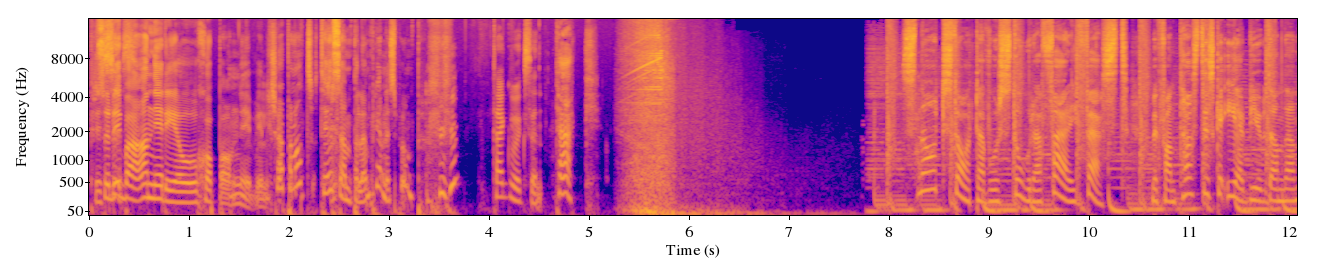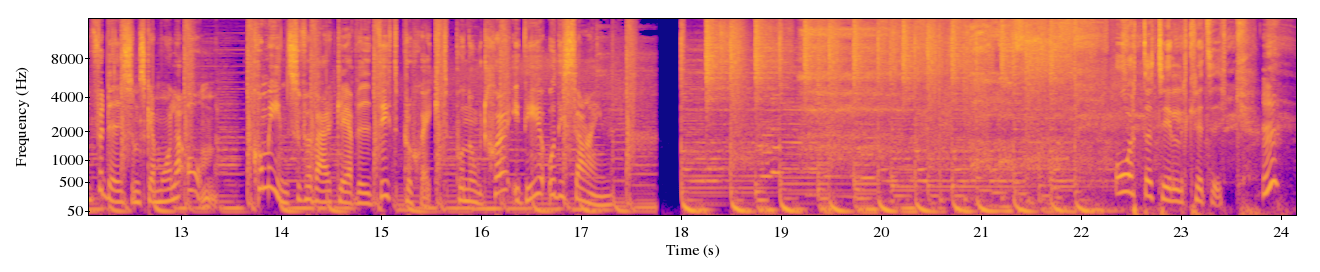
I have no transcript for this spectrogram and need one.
precis. Så det är bara att ange det och shoppa om ni vill köpa något, till exempel en penispump. Tack vuxen. Tack! Snart startar vår stora färgfest med fantastiska erbjudanden för dig som ska måla om. Kom in så förverkligar vi ditt projekt på Nordsjö Idé och Design. Åter till kritik. Mm.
